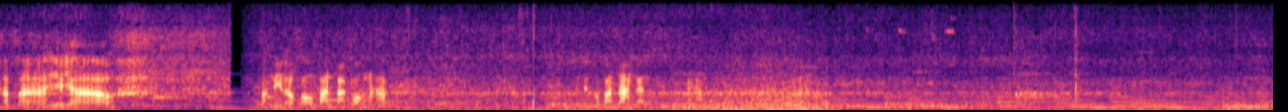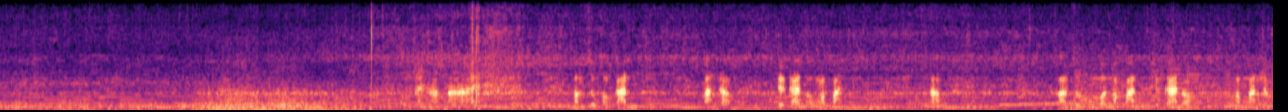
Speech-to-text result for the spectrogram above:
ครับไปยาวๆตอนนี้เราเข้าบ้านปากรองนะครับเราจะเข้าป่าสร้างกันนะครับนะครับ ขของการปั่นครับ คือการออกมาปั่นครับ ความสุขของคนมาปั่นคือการออกมาปั่นครับ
